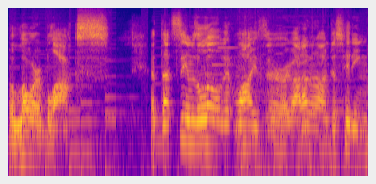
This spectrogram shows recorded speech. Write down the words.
the lower blocks. That, that seems a little bit wiser. I don't know, I'm just hitting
